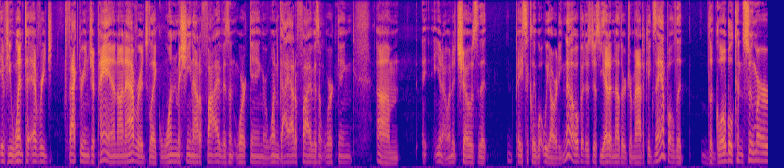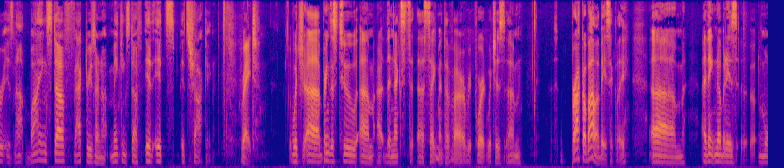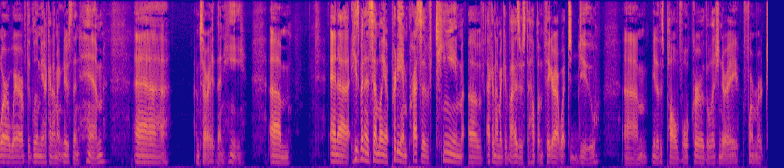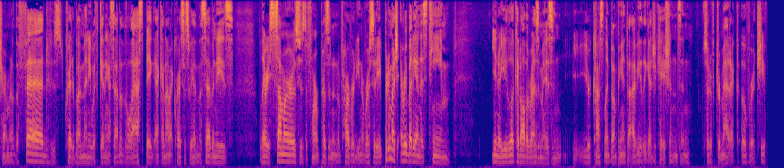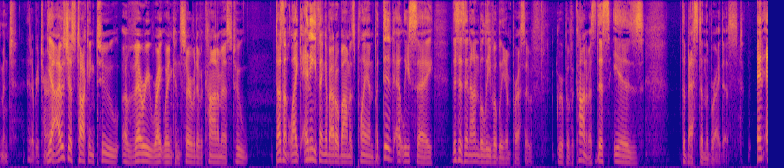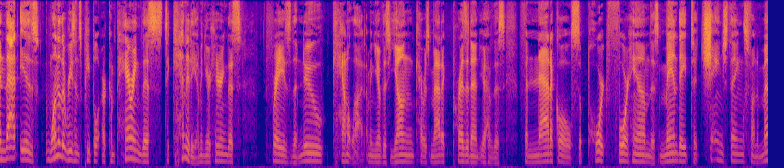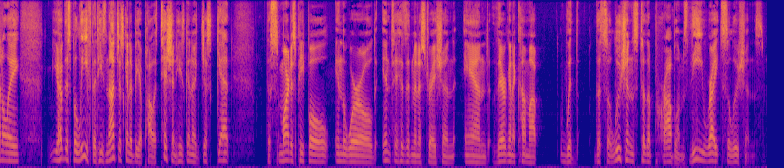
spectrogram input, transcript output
if you went to every factory in Japan, on average, like one machine out of five isn't working, or one guy out of five isn't working. Um, you know, and it shows that basically what we already know, but it's just yet another dramatic example that the global consumer is not buying stuff, factories are not making stuff. It, it's it's shocking. Right. Which uh, brings us to um, our, the next uh, segment of our report, which is um, Barack Obama, basically. Um, I think nobody's more aware of the gloomy economic news than him. Uh, I'm sorry, than he. Um, and uh, he's been assembling a pretty impressive team of economic advisors to help him figure out what to do. Um, you know, there's Paul Volcker, the legendary former chairman of the Fed, who's credited by many with getting us out of the last big economic crisis we had in the 70s. Larry Summers, who's the former president of Harvard University. Pretty much everybody on his team you know, you look at all the resumes and you're constantly bumping into Ivy League educations and sort of dramatic overachievement at every turn. Yeah, I was just talking to a very right wing conservative economist who doesn't like anything about Obama's plan, but did at least say this is an unbelievably impressive group of economists. This is the best and the brightest. And and that is one of the reasons people are comparing this to Kennedy. I mean, you're hearing this phrase the new Camelot. I mean, you have this young, charismatic president, you have this fanatical support for him, this mandate to change things fundamentally. You have this belief that he's not just going to be a politician, he's going to just get the smartest people in the world into his administration, and they're going to come up with the solutions to the problems, the right solutions.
